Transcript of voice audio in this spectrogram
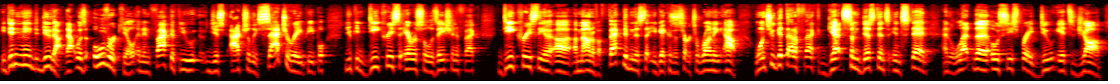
He didn't need to do that. That was overkill. And in fact, if you just actually saturate people, you can decrease the aerosolization effect, decrease the uh, amount of effectiveness that you get because it starts running out. Once you get that effect, get some distance instead and let the OC spray do its job.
